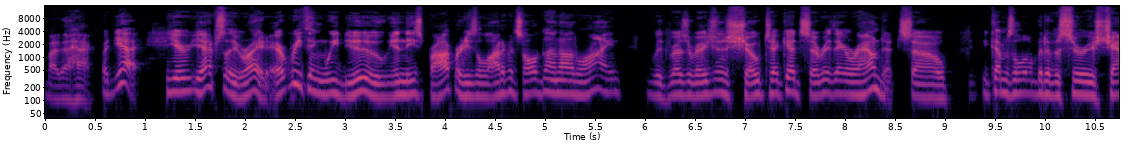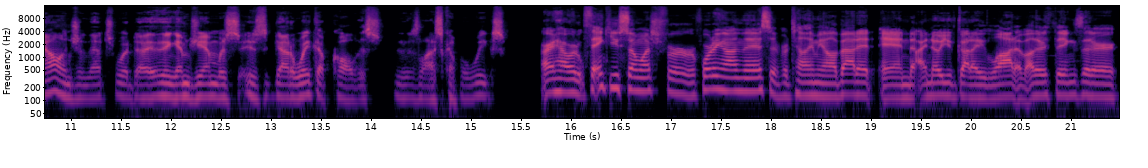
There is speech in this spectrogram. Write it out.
by the hack. But yeah, you're, you're absolutely right. Everything we do in these properties, a lot of it's all done online with reservations, show tickets, everything around it. So it becomes a little bit of a serious challenge, and that's what I think MGM was is got a wake up call this this last couple of weeks. All right, Howard, thank you so much for reporting on this and for telling me all about it. And I know you've got a lot of other things that are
